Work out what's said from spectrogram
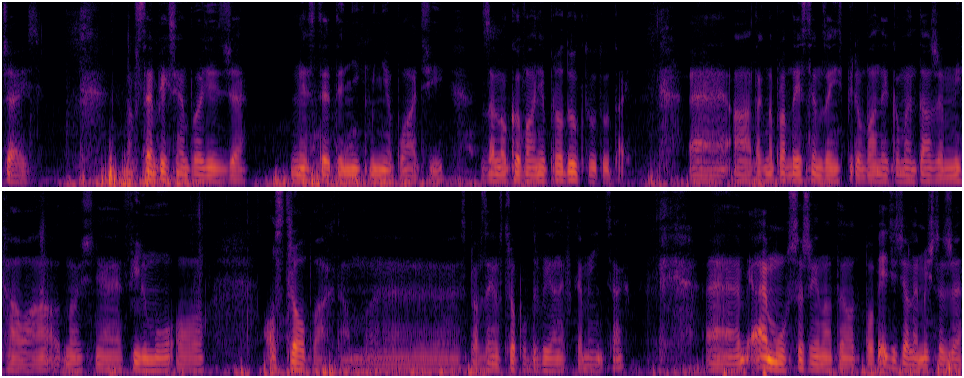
Cześć. Na wstępie chciałem powiedzieć, że niestety nikt mi nie płaci za lokowanie produktu tutaj. E, a tak naprawdę jestem zainspirowany komentarzem Michała odnośnie filmu o, o stropach, tam e, sprawdzaniu stropów drewnianych w kamienicach. E, miałem mu szerzej na to odpowiedzieć, ale myślę, że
